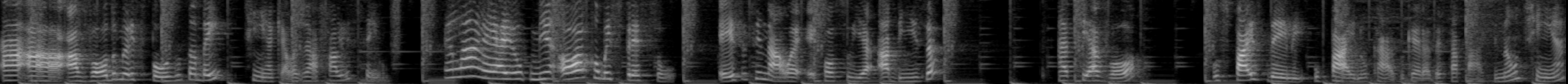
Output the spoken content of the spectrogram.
a, a, a, avó do meu esposo também tinha, que ela já faleceu. Ela é, aí eu, minha, ó como expressou. Esse sinal é, é, possuía a bisa, a tia-avó, os pais dele, o pai, no caso, que era dessa parte, não tinha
